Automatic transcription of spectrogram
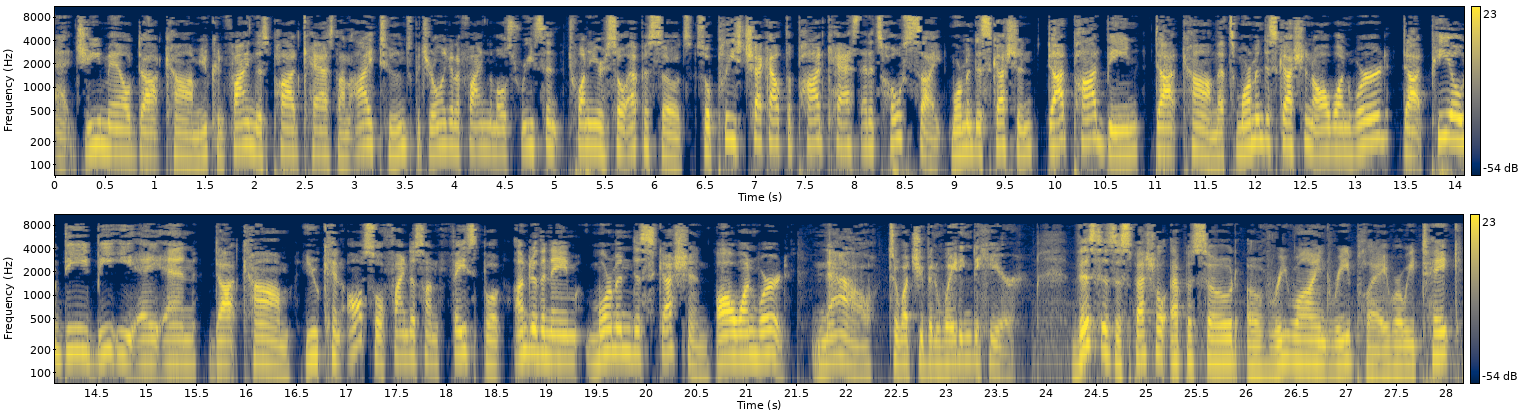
at gmail.com. You can find this podcast on iTunes, but you're only going to find the most recent 20 or so episodes. So please check out the podcast at its host site, mormondiscussion.podbean.com. That's Mormon Discussion, all one word, dot P-O-D-B-E-A-N dot com. You can also find us on Facebook under the name Mormon Discussion, all one word. Now to what you've been waiting to hear. This is a special episode of Rewind Replay where we take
